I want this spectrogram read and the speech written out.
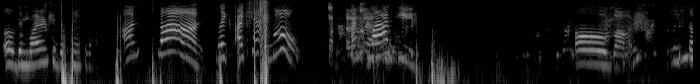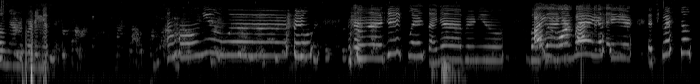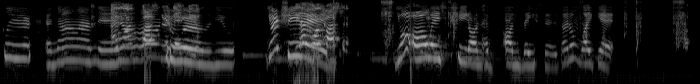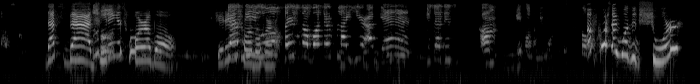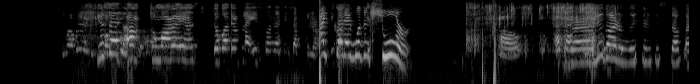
Oh, then why aren't you bringing it to the hospital? And now I'm in I whole faster world. you. you. You're cheating. I run. You always cheat on on races. I don't like it. That's bad. Cheating is horrible. Cheating yes, is horrible. You, for... There's no butterfly here again. You said it's um. It's... Of course, I wasn't sure.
